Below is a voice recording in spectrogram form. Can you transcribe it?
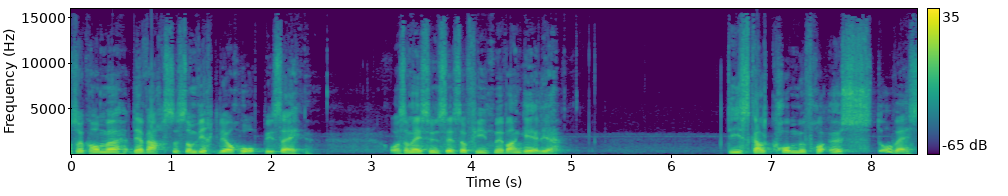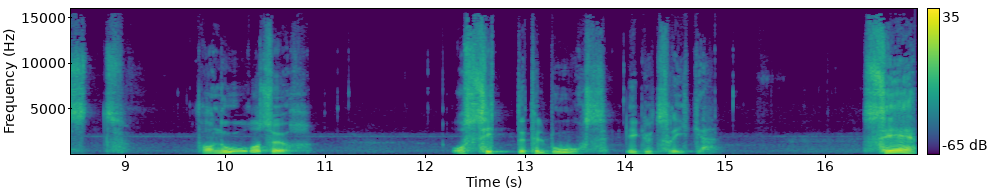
Og så kommer det verset som virkelig har håp i seg, og som jeg syns er så fint med evangeliet. De skal komme fra øst og vest fra nord og sør og sitte til bords i Guds rike. Se,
